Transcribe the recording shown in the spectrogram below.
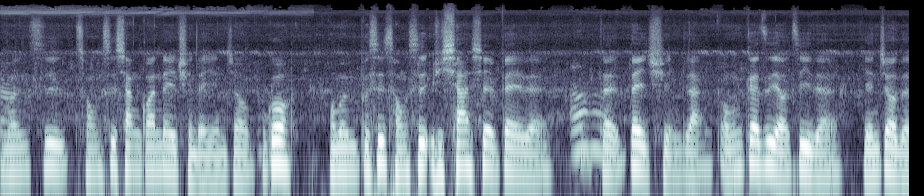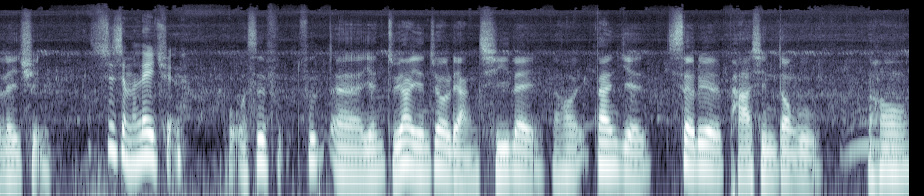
我们是从事相关类群的研究，不过我们不是从事鱼虾蟹贝的的类群这样，我们各自有自己的研究的类群。是什么类群？我我是负呃研主要研究两栖类，然后但也涉猎爬行动物，然后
